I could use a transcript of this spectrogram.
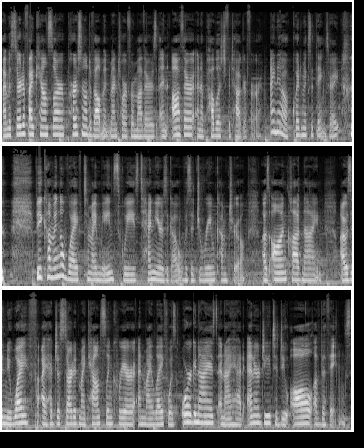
I'm a certified counselor, personal development mentor for mothers, an author, and a published photographer. I know, quite a mix of things, right? Becoming a wife to my main squeeze 10 years ago was a dream come true. I was on cloud nine. I was a new wife, I had just started my counseling career, and my life was organized, and I had energy to do all of the things.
